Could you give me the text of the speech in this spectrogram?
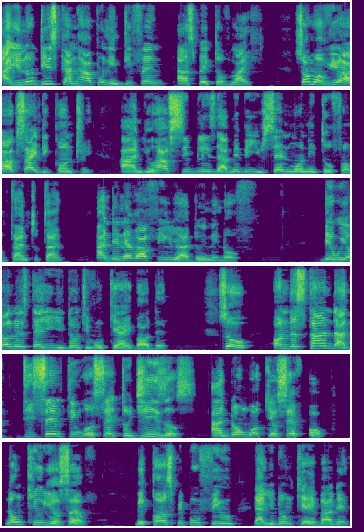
And you know this can happen in different aspects of life. Some of you are outside the country and you have siblings that maybe you send money to from time to time and they never feel you are doing enough they will always tell you you don't even care about them. So understand that the same thing was said to jesus and don't work yourself up. Don't kill yourself because people feel that you don't care about them.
